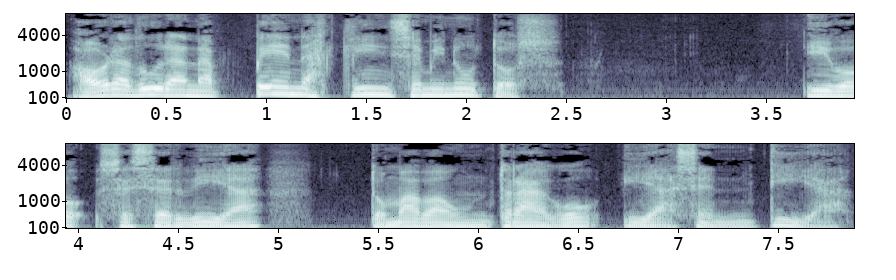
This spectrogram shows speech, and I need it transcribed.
Ahora duran apenas quince minutos. Ivo se servía, tomaba un trago y asentía.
